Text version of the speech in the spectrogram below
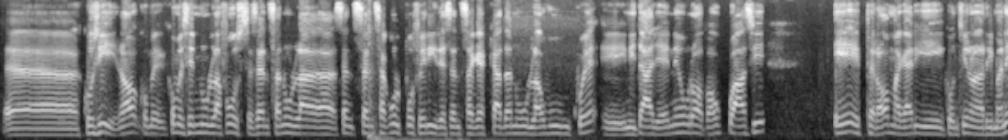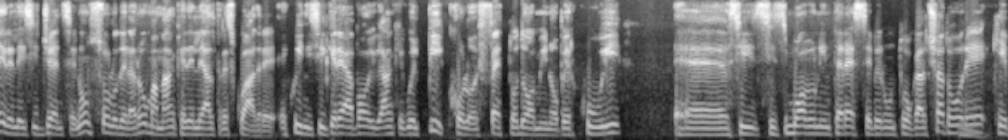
eh, così, no? come, come, se nulla fosse, senza, nulla, sen- senza colpo ferire, senza che accada nulla ovunque, in Italia e in Europa o quasi, e però magari continuano a rimanere le esigenze non solo della Roma ma anche delle altre squadre e quindi si crea poi anche quel piccolo effetto domino per cui eh, si, si, si, muove un interesse per un tuo calciatore mm. che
